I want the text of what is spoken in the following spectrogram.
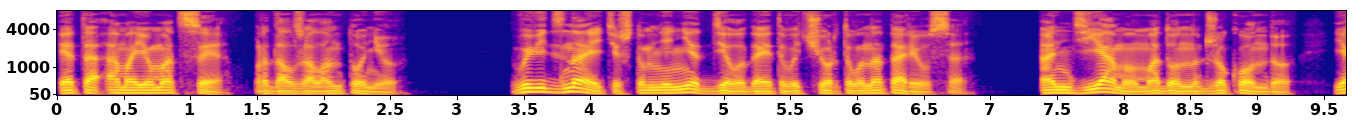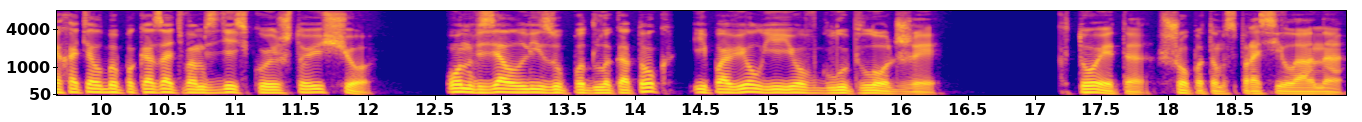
Это о моем отце, продолжал Антонио. Вы ведь знаете, что мне нет дела до этого чёртова нотариуса. Андьямо, Мадонна Джокондо, я хотел бы показать вам здесь кое-что еще. Он взял Лизу под локоток и повел ее вглубь лоджии. "Кто это?" шепотом спросила она.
